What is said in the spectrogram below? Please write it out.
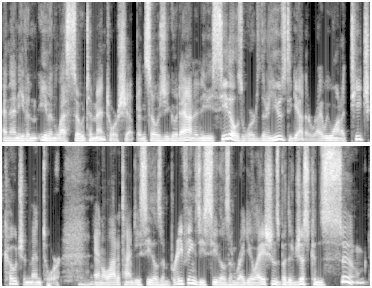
and then even even less so to mentorship. And so as you go down and you see those words, they're used together, right? We want to teach, coach, and mentor, mm-hmm. and a lot of times you see those in briefings, you see those in regulations, but they're just consumed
